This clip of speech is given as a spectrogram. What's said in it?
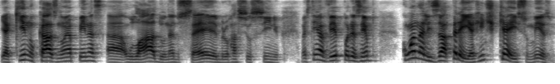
E aqui, no caso, não é apenas ah, o lado né, do cérebro, o raciocínio, mas tem a ver, por exemplo, com analisar, peraí, a gente quer isso mesmo?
